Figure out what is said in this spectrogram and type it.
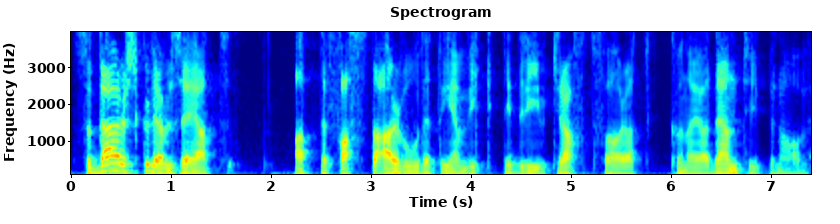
Så där skulle jag vilja säga att, att det fasta arvodet är en viktig drivkraft för att kunna göra den typen av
